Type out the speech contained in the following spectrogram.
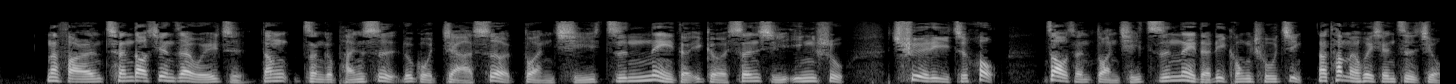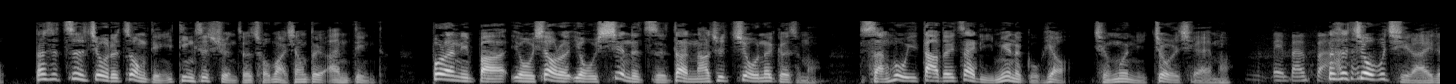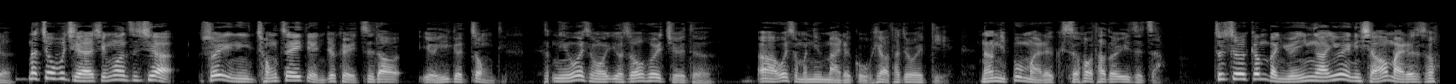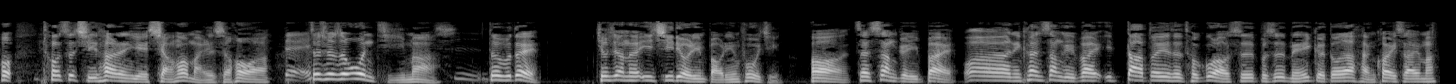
那法人撑到现在为止，当整个盘势如果假设短期之内的一个升息因素确立之后，造成短期之内的利空出尽，那他们会先自救。但是自救的重点一定是选择筹码相对安定的，不然你把有效的、有限的子弹拿去救那个什么散户一大堆在里面的股票，请问你救得起来吗？没办法，那是救不起来的。那救不起来的情况之下，所以你从这一点你就可以知道有一个重点。你为什么有时候会觉得啊？为什么你买的股票它就会跌，然后你不买的时候它都一直涨？这就是根本原因啊！因为你想要买的时候，都是其他人也想要买的时候啊。对，这就是问题嘛，是，对不对？就像那一七六零宝林富锦哦，在上个礼拜哇，你看上个礼拜一大堆的投顾老师，不是每一个都在喊快筛吗？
